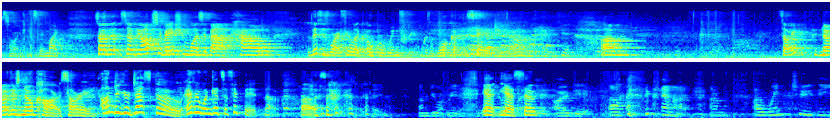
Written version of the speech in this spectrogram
so I can say mic. So the, so the observation was about how, this is where I feel like Oprah Winfrey. I'm going to walk up the stage and go, okay. yeah. Um, sorry? No, there's no car, sorry. Under your desk, though. Everyone gets a Fitbit. No. Uh, so- Okay. Um, do you want me to? Yeah, yeah, so- Oh dear. Um, can I? Um, I went to the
